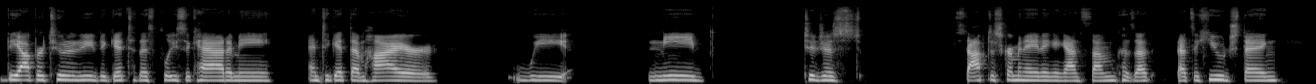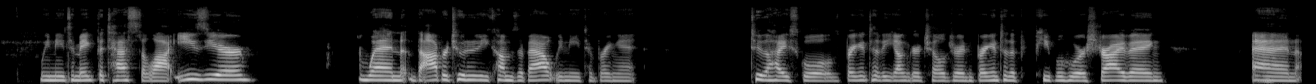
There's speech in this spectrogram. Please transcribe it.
the opportunity to get to this police academy and to get them hired we need to just stop discriminating against them because that that's a huge thing. We need to make the test a lot easier. When the opportunity comes about, we need to bring it to the high schools, bring it to the younger children, bring it to the people who are striving. Mm. And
